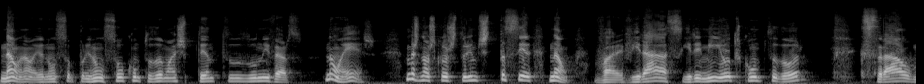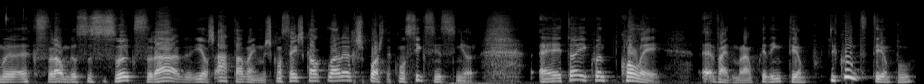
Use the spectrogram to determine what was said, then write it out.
Não, não, eu não sou, eu não sou o computador mais potente do universo. Não és. Mas nós construímos-te para ser. Não, vai, virá a seguir a mim outro computador que será, uma, que será o meu sucessor, que será. E eles, ah, está bem, mas consegues calcular a resposta? Consigo, sim, senhor. Eh, então, e quanto, qual é? Eh, vai demorar um bocadinho de tempo. E quanto tempo?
